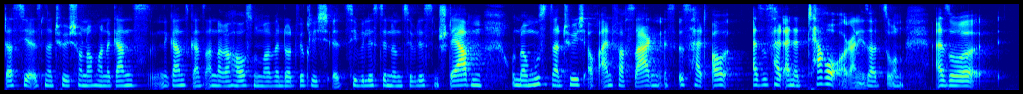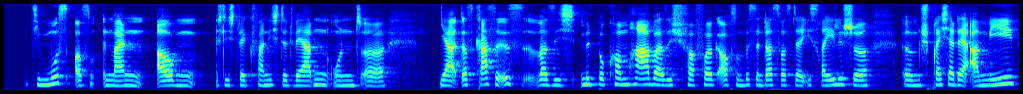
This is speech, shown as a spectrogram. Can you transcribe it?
das hier ist natürlich schon nochmal eine ganz, eine ganz, ganz andere Hausnummer, wenn dort wirklich äh, Zivilistinnen und Zivilisten sterben. Und man muss natürlich auch einfach sagen, es ist halt auch, es ist halt eine Terrororganisation. Also die muss aus, in meinen Augen schlichtweg vernichtet werden. Und äh, ja, das Krasse ist, was ich mitbekommen habe, also ich verfolge auch so ein bisschen das, was der israelische ähm, Sprecher der Armee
